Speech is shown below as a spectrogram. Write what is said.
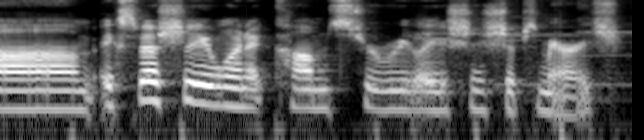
um, especially when it comes to relationships, marriage.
